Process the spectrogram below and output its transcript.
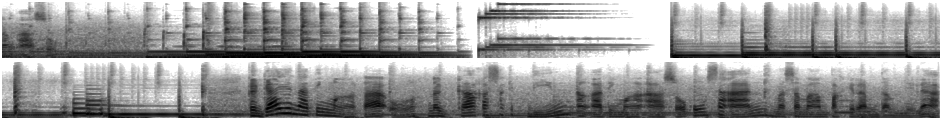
ng aso. Kagaya nating mga tao, nagkakasakit din ang ating mga aso kung saan masama ang pakiramdam nila.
